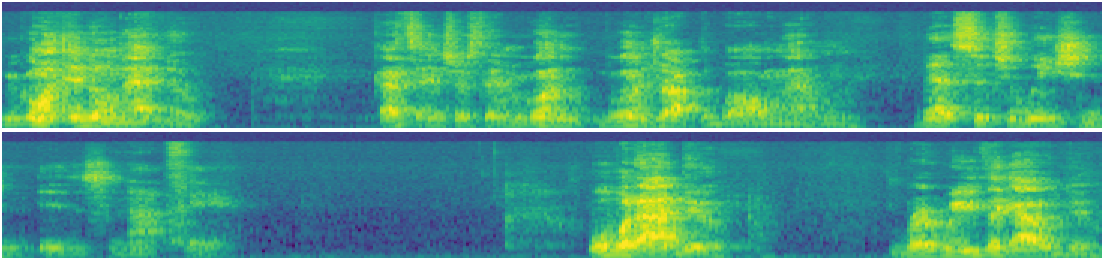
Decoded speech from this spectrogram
We're going to end on that note. That's interesting. We're going, we're going to drop the ball on that one. That situation is not fair. What would I do, Brooke? What do you think I would do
